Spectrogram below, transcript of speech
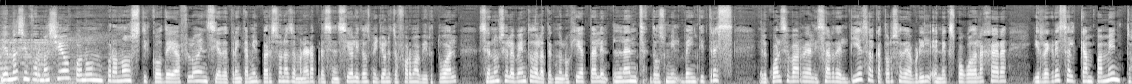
Y en más información, con un pronóstico de afluencia de 30.000 personas de manera presencial y 2 millones de forma virtual, se anuncia el evento de la tecnología Talent Land 2023, el cual se va a realizar del 10 al 14 de abril en Expo Guadalajara y regresa al campamento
